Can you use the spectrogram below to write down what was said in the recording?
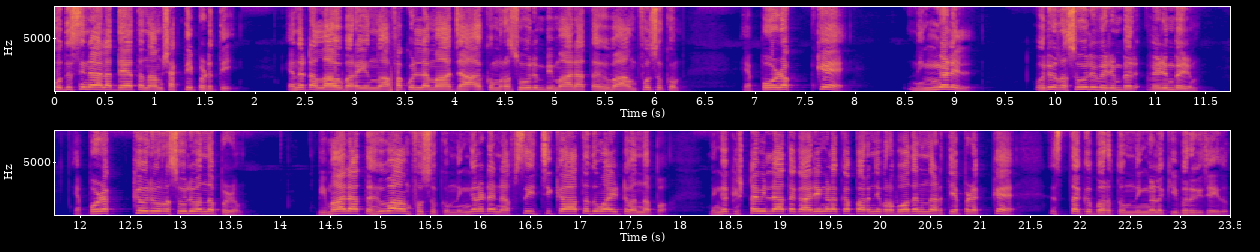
കുദിസിനാൽ അദ്ദേഹത്തെ നാം ശക്തിപ്പെടുത്തി. എന്നിട്ട് അള്ളാഹു പറയുന്നു അഫക്കുല്ലമാ ജാഅക്കും റസൂലും ബിമാല തഹുവ അംഫുസുക്കും എപ്പോഴൊക്കെ നിങ്ങളിൽ ഒരു റസൂൽ വരുമ്പ വരുമ്പോഴും എപ്പോഴൊക്കെ ഒരു റസൂൽ വന്നപ്പോഴും ബിമാല തെഹുവ അംഫുസുക്കും നിങ്ങളുടെ നഫ്സ് ഇച്ഛിക്കാത്തതുമായിട്ട് വന്നപ്പോൾ നിങ്ങൾക്കിഷ്ടമില്ലാത്ത കാര്യങ്ങളൊക്കെ പറഞ്ഞ് പ്രബോധനം നടത്തിയപ്പോഴൊക്കെ ഇസ്തക്ക് പുറത്തും നിങ്ങൾ കിബിറ് ചെയ്തു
